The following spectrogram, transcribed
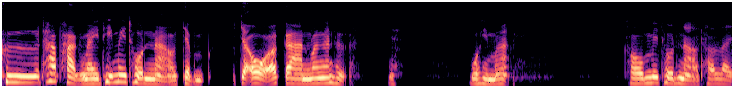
คือถ้าผักไหนที่ไม่ทนหนาวจะจะออกอาการว่างั้นเถอะ เนี่ย บัวหิมะ เขาไม่ทนหนาวเท่าไหร่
